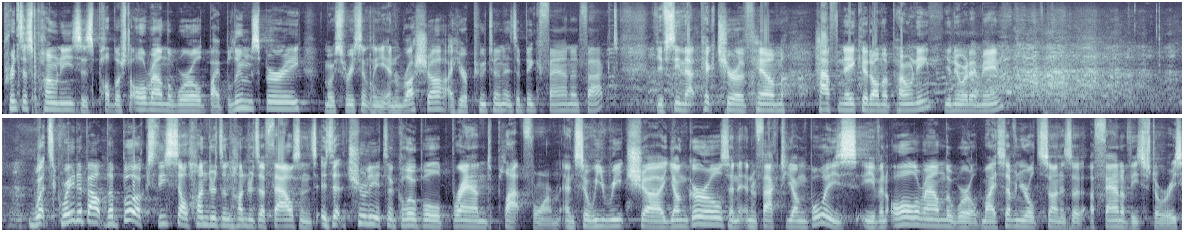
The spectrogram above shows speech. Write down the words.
Princess Ponies is published all around the world by Bloomsbury, most recently in Russia. I hear Putin is a big fan, in fact. You've seen that picture of him half naked on the pony, you know what I mean? What's great about the books, these sell hundreds and hundreds of thousands, is that truly it's a global brand platform. And so we reach uh, young girls and, and, in fact, young boys even all around the world. My seven year old son is a, a fan of these stories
